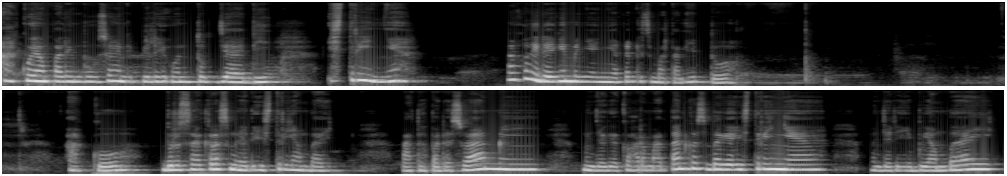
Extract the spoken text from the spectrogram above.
aku yang paling bungsu yang dipilih untuk jadi istrinya. Aku tidak ingin menyia-nyiakan kesempatan itu. Aku berusaha keras menjadi istri yang baik, patuh pada suami, menjaga kehormatanku sebagai istrinya, menjadi ibu yang baik,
